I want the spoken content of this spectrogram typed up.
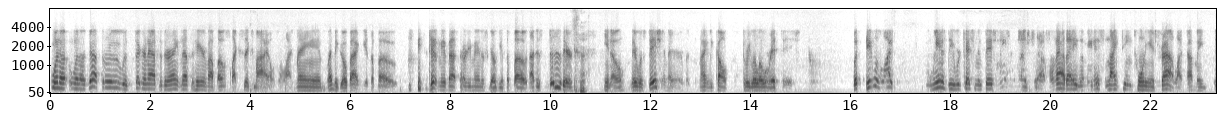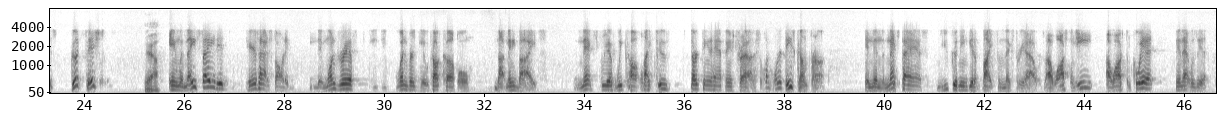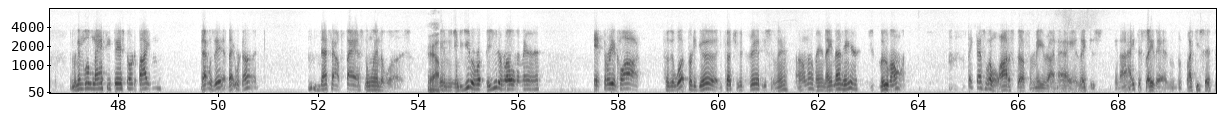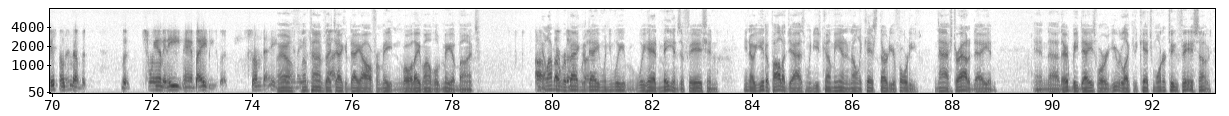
when I when I got through with figuring out that there ain't nothing here, my boat's like six miles. I'm like, man, let me go back and get the boat. it took me about thirty minutes to go get the boat. I just knew there, you know, there was fish in there, but I think we caught three little old redfish. But it was like Wednesday we're catching them fish, and these are nice trout. So nowadays, I mean, it's nineteen, twenty inch trout. Like I mean, it's good fishing. Yeah. And when they faded, here's how it started. Then one drift it wasn't very good. We caught a couple, not many bites. The next drift, we caught like two 13 and a half inch trout. I said, Look, where'd these come from? And then the next pass, you couldn't even get a bite for the next three hours. I watched them eat, I watched them quit, and that was it. And when them little nasty fish started biting, that was it. They were done. That's how fast the window was. Yeah. And, and you'd have, you'd have rolled in there at three o'clock because it looked pretty good to cut you adrift. You said, man, I don't know, man, ain't nothing here. You move on. I think that's what a lot of stuff for me right now is. They just, and I hate to say that, like you said, fish don't do nothing but but swim and eat and have babies. But some days, Well, man, they sometimes they take a day off from eating. Boy, they've humbled me a bunch. Oh, Hell, I remember back in the day when we we had millions of fish, and you know you'd apologize when you'd come in and only catch thirty or forty nice trout a day, and and uh, there'd be days where you were lucky to catch one or two fish. Some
